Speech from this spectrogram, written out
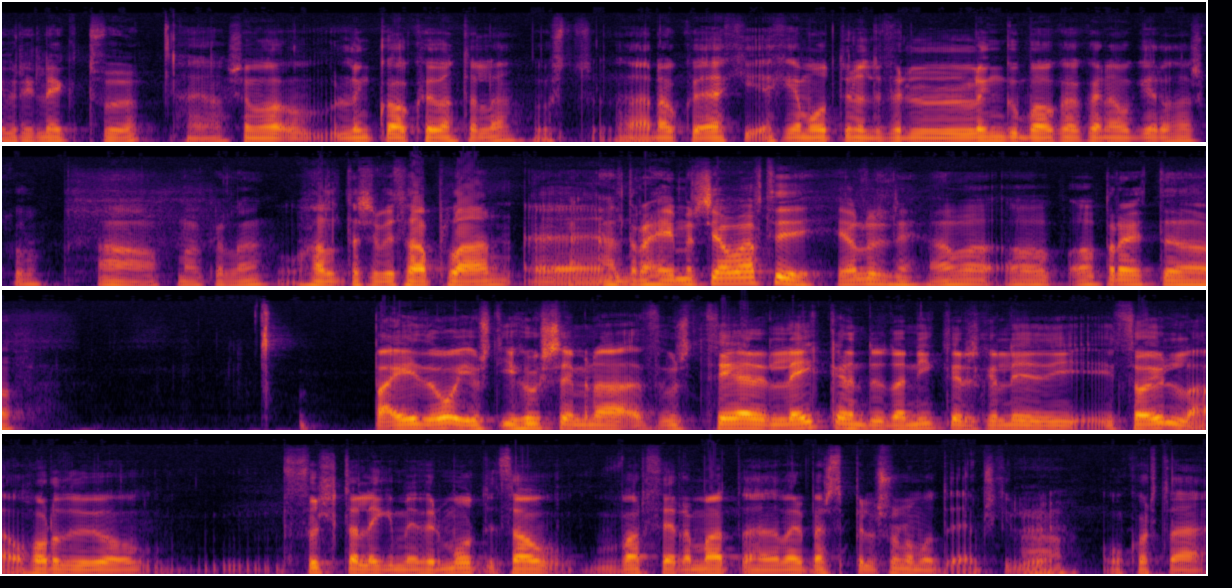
yfir í leik 2 Já, sem var löngu ákveð vantarlega það er ákveð ekki, ekki að mótun heldur fyrir löngum ákveð hvernig á að gera það sko. Já, nákvæmlega. Og halda sig við það plan en Heldur að heimir sjá eftir því, hjálfurinni að, að, að breytið að bæði og, veist, ég hugsa ég veist, þegar leikarindu þetta nýgariska liði í, í þaula og horfðu á fullt að leikja með fyrir móti þá var þeirra mat að það væri best að spila svona móti skilur og hvort að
